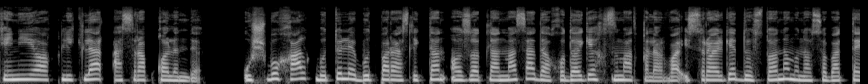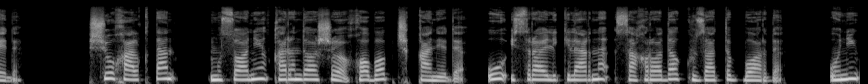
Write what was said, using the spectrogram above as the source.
keniyoqliklar asrab qolindi. Ushbu xalq butunlay butparastlikdan ozodlanmasada xudoga xizmat qilar va isroilga do'stona munosabatda edi. Shu xalqdan musoning qarindoshi hobob chiqqan edi. U isroilliklarni sahroda kuzatib bordi. Uning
